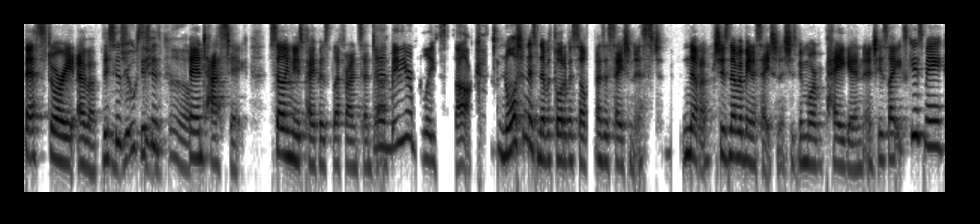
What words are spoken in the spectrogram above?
best story ever. This is this is Ugh. fantastic. Selling newspapers left, right, and center. Man, media really suck. Norton has never thought of herself as a Satanist. Never. She's never been a Satanist. She's been more of a pagan. And she's like, excuse me,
